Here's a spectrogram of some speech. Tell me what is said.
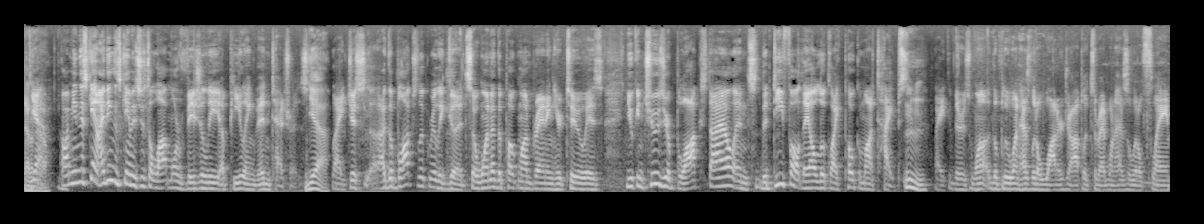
I don't Yeah, know. I mean, this game. I think this game is just a lot more visually appealing than Tetris. Yeah. like just uh, the blocks look really good. So one of the Pokemon branding here too is you can choose your block style, and the default they all look like Pokemon types. Mm-hmm. Like there's one, the blue one has little water droplets, the red one has a little flame.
